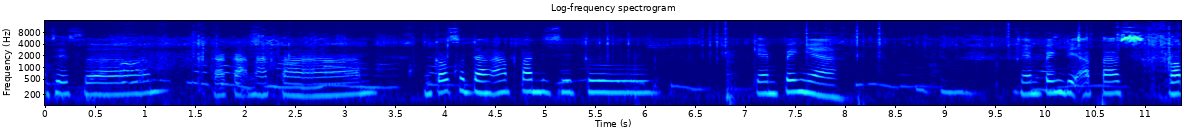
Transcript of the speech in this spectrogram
Kakak Jason kakak Nathan. Engkau sedang apa di situ? Camping ya? Camping di atas rock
